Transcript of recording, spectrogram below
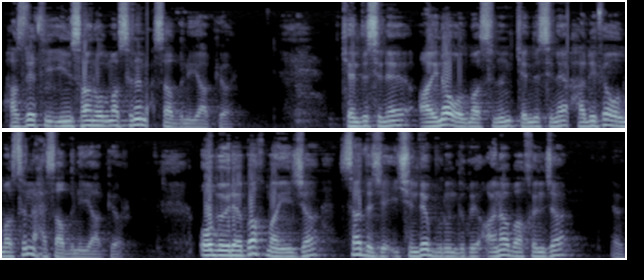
Hazreti insan olmasının hesabını yapıyor. Kendisine ayna olmasının, kendisine halife olmasının hesabını yapıyor. O böyle bakmayınca, sadece içinde bulunduğu ana bakınca evet,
